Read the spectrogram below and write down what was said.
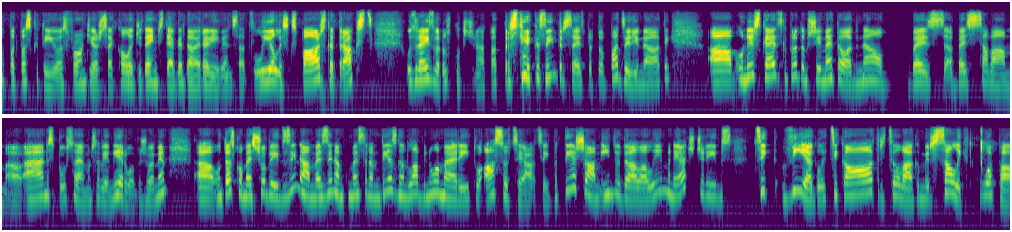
nu pat paskatījos Frontier Psychology 19. gadā, ir arī viens tāds lielisks pārskatu raksts. Uzreiz var uzklikšķināt, atrast tie, kas interesēs par to padziļināti. Uh, un ir skaidrs, ka, protams, šī metode metode nav bez, bez savām ēnas pusēm un saviem ierobežojumiem. Un tas, ko mēs šobrīd zinām, mēs zinām, ka mēs varam diezgan labi nomērīt to asociāciju. Pat tiešām individuālā līmenī atšķirības, cik viegli, cik ātri cilvēkam ir salikt kopā,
